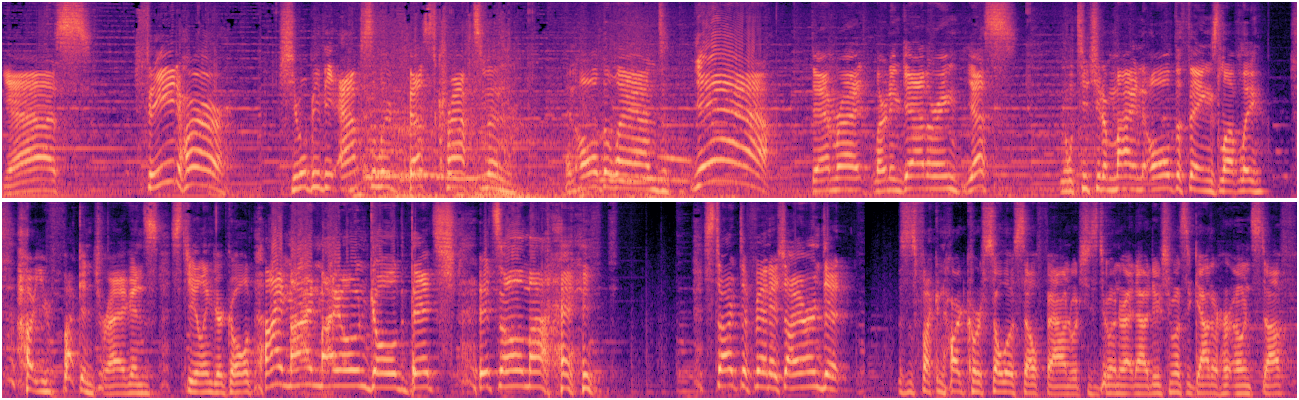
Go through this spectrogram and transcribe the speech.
Yes. Feed her! She will be the absolute best craftsman in all the land. Yeah! Damn right. Learning gathering. Yes. We will teach you to mine all the things, lovely. Oh, you fucking dragons stealing your gold. I mine my own gold, bitch. It's all mine. Start to finish, I earned it. This is fucking hardcore solo self-found, what she's doing right now, dude. She wants to gather her own stuff.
